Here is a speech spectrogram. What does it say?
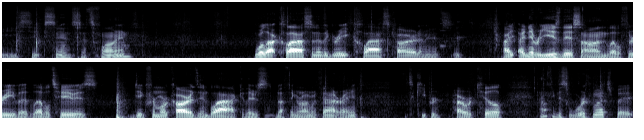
86 cents. That's fine. Warlock class. Another great class card. I mean, it's it's. I, I never used this on level 3, but level 2 is dig for more cards in black. There's nothing wrong with that, right? It's a keeper power kill. I don't think this is worth much, but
